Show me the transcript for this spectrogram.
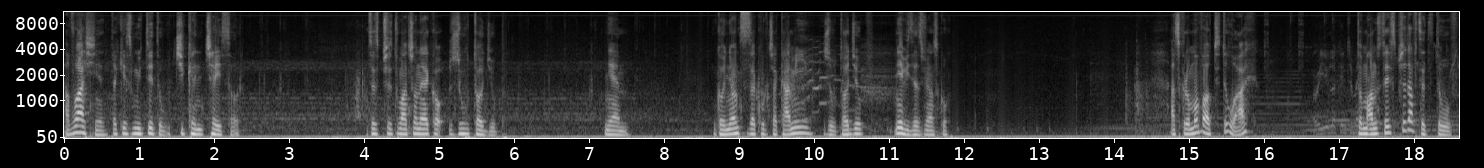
A właśnie, taki jest mój tytuł. Chicken Chaser. Co jest przetłumaczone jako żółtodziób. Nie wiem. Goniący za kurczakami? Żółtodziób? Nie widzę związku. A skoro mowa o tytułach, to mam tutaj sprzedawcę tytułów.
